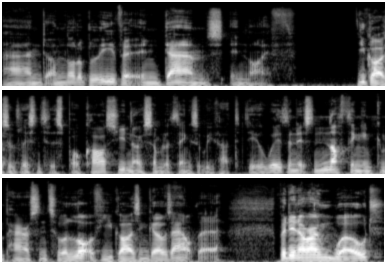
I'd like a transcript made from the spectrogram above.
And I'm not a believer in dams in life you guys have listened to this podcast, you know some of the things that we've had to deal with, and it's nothing in comparison to a lot of you guys and girls out there. But in our own world,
